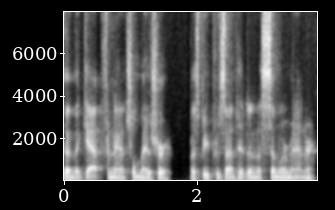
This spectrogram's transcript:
then the GAAP financial measure must be presented in a similar manner.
